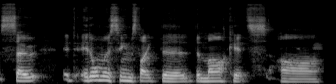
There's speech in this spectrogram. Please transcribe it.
so it, it almost seems like the the markets are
